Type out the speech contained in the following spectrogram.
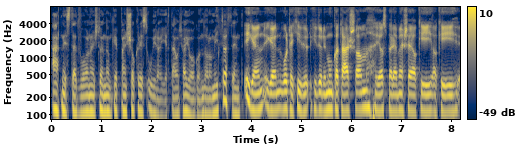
átnézted volna, és tulajdonképpen sok részt újraírtál, hogyha jól gondolom, így történt? Igen, igen, volt egy kitörő munkatársam, Jasper Emese, aki, aki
